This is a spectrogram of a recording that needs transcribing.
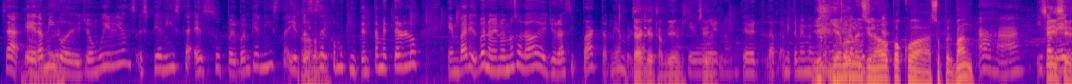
O sea, era amigo de John Williams, es pianista, es súper buen pianista y entonces él como que intenta meterlo en varias. Bueno, no hemos hablado de Jurassic Park también, ¿verdad? Que también. Qué bueno, de verdad, a mí también me gusta y, mucho. Y hemos mencionado poco a Superman. Ajá. Y también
